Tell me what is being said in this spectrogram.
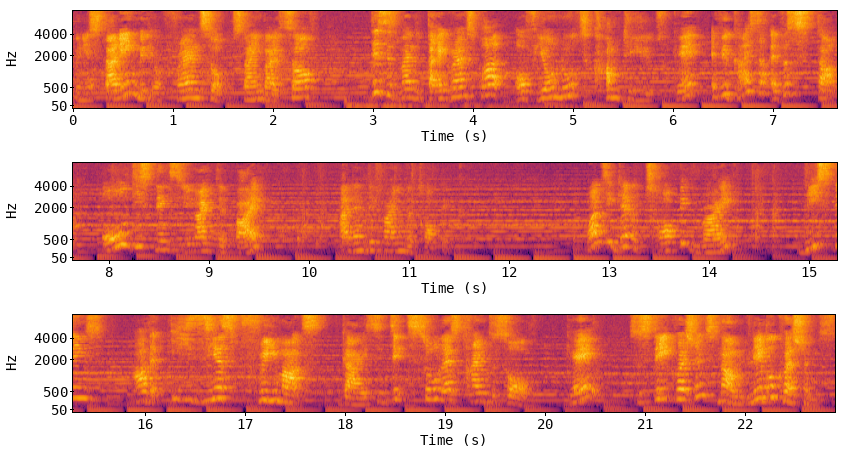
when you're studying with your friends or studying by yourself, this is when the diagrams part of your notes come to use, okay? If you guys are ever stuck, all these things united by identifying the topic. Once you get a topic right, these things are the easiest free marks, guys. It takes so less time to solve, okay? So state questions, now label questions.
